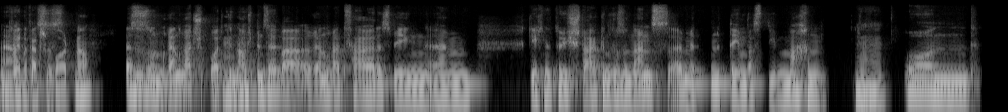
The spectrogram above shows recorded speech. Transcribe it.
Rennradsport, ne? Das ist so ein Rennradsport, genau. mhm. genau. Ich bin selber Rennradfahrer, deswegen ähm, gehe ich natürlich stark in Resonanz äh, mit, mit dem, was die machen. Mhm. Und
